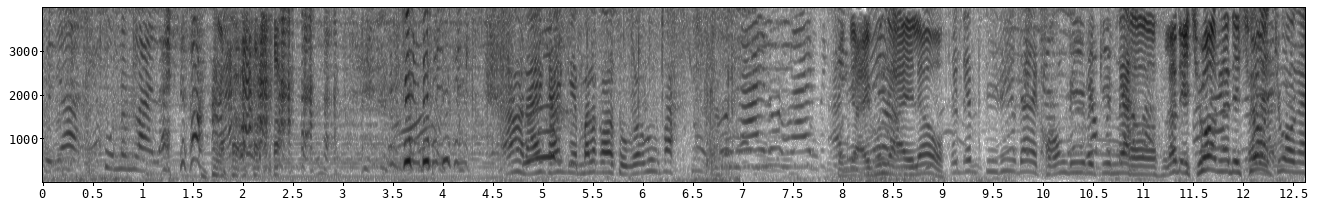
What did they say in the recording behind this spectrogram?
สุดยอดคุณน้ำลายไหลอ้าวไหนใครเก็บมะละกอสุกแล้วลูกปะคนใหญ่คนใหญ่แล้วเป็น FC ที่ได้ของดีไปกินนะเออแล้วเดี๋ยวช่วงนะเดี๋ยวช่วงช่วงไง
